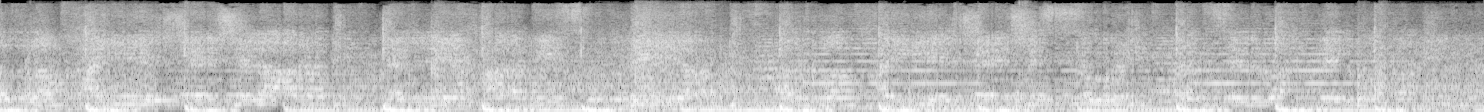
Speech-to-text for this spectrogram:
الله محيي الجيش العربي يلي حامي سوريا الله محيي الجيش السوري رمز الوحدة الوطنية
